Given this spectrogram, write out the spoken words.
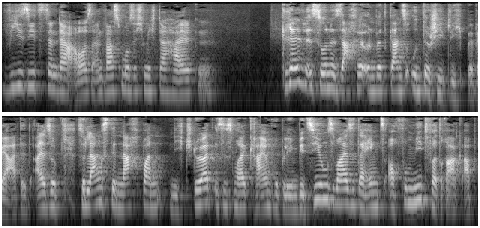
Wie sieht's denn da aus? An was muss ich mich da halten? Grillen ist so eine Sache und wird ganz unterschiedlich bewertet. Also solange es den Nachbarn nicht stört, ist es mal kein Problem. Beziehungsweise da hängt es auch vom Mietvertrag ab.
